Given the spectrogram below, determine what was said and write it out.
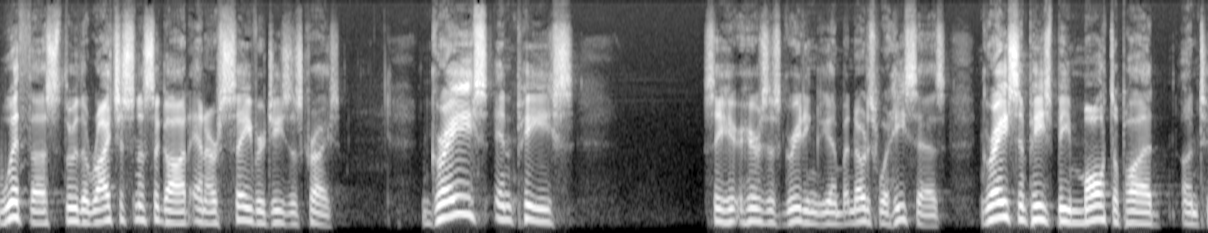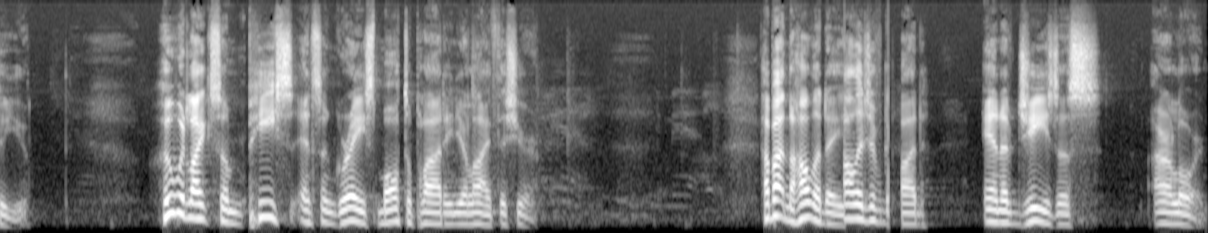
with us through the righteousness of God and our Savior Jesus Christ. Grace and peace. See, here's this greeting again, but notice what he says Grace and peace be multiplied unto you. Who would like some peace and some grace multiplied in your life this year? How about in the holidays? Knowledge of God and of Jesus our Lord.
